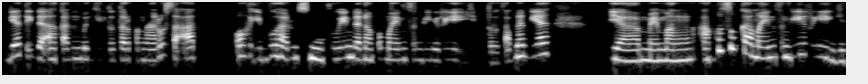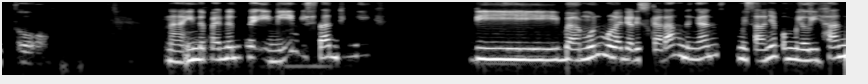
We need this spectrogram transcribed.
dia tidak akan begitu terpengaruh saat oh ibu harus nyusuin dan aku main sendiri gitu, karena dia ya memang aku suka main sendiri gitu. Nah, independent play ini bisa di dibangun mulai dari sekarang dengan misalnya pemilihan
